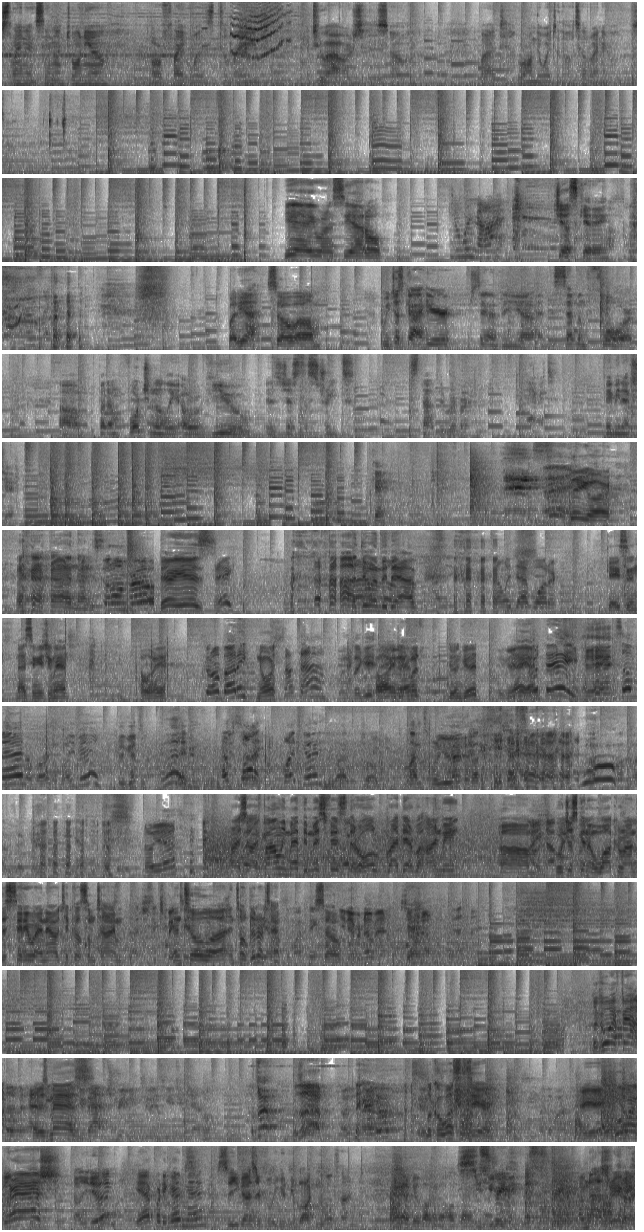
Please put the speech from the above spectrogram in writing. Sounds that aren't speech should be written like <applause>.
San Antonio. Our flight was delayed two hours, so, but we're on the way to the hotel right now, so. Yeah, we're in Seattle. No, we're not. <laughs> Just kidding. <laughs> <laughs> but yeah, so um, we just got here. Staying at the uh, at the seventh floor, um, but unfortunately, our view is just the street. It's not the river. Damn it. Maybe next year. Okay. There you are. <laughs> nice. What's going on, bro? There he is. Hey, <laughs> Doing the dab. I only dab water. Jason, nice to meet you, man. How are you? What's going on, buddy? North. About time. How are you, man? Doing good. Yeah, yeah. Birthday. <laughs> What's up, man? How you been? Good, good. Good. How's the flight? Flight's good? Thanks for you. Oh, yeah? All right, so I finally met the Misfits. They're all right there behind me. Um, we're just gonna walk around the city right now, take us some time until uh, until dinner time. So You never know, man. You Yeah. Look who I found. There's Maz. streaming to his YouTube channel. What's up? What's up? Oh, can I go? <laughs> Look who else is here. Hey, Boom Bang Crash. How you doing? Yeah, pretty good, man. So you guys are you gonna be vlogging the whole time? I'm gonna be vlogging the whole time. He's streaming. This is streaming. I'm not streaming. <laughs>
